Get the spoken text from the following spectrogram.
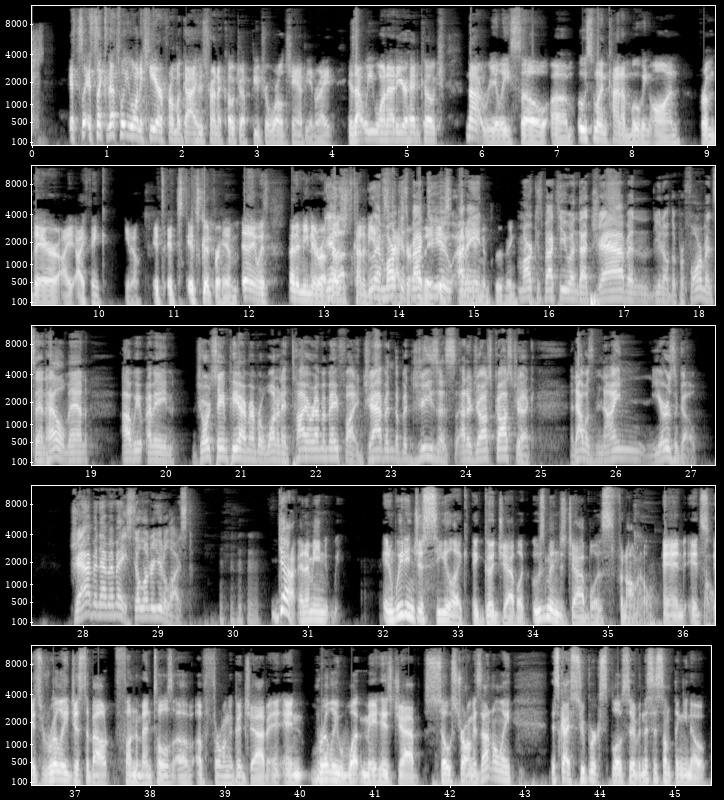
It's it's like that's what you want to hear from a guy who's trying to coach a future world champion, right? Is that what you want out of your head coach? Not really. So um, Usman kind of moving on from there. I, I think you know it's it's it's good for him. Anyways, I didn't mean to interrupt. Yeah, was just kind of the yeah, X Marcus, factor back of to it. is you. I mean, improving. Marcus, back to you and that jab and you know the performance and hell, man. Uh, we, I mean, George St. Pierre, I remember won an entire MMA fight jabbing the bejesus out of Josh Koscheck, and that was nine years ago. Jab and MMA still underutilized. Yeah, and I mean, and we didn't just see like a good jab. Like Usman's jab was phenomenal, and it's it's really just about fundamentals of of throwing a good jab, and, and really what made his jab so strong is not only this guy's super explosive, and this is something you know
